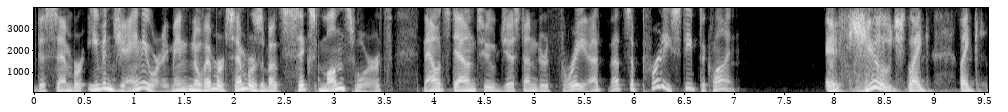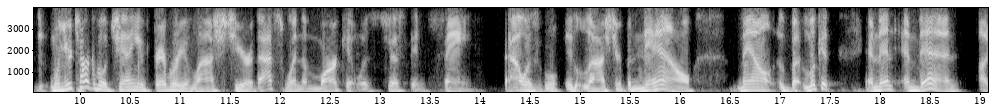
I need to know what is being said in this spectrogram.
December, even January. I mean, November, December is about six months worth. Now it's down to just under three. That, that's a pretty steep decline. It's huge. Like like when you're talking about January, February of last year, that's when the market was just insane. That was last year. But now, now, but look at and then and then uh,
